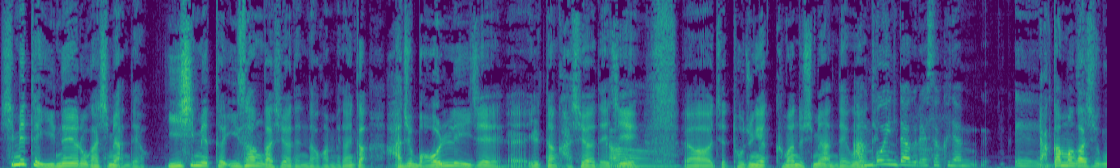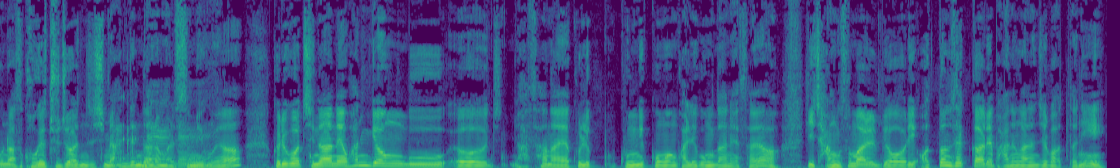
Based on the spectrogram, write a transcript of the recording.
10m 이내로 가시면 안 돼요. 20m 이상 가셔야 된다고 합니다. 그러니까 아주 멀리 이제 일단 가셔야 되지 어, 어, 이제 도중에 그만두시면 안 되고요. 안 보인다 그래서 그냥 예. 약간만 가시고 나서 거기에 주저앉으시면 안 된다는 네, 말씀이고요. 그리고 지난해 환경부 어, 산하의 국립, 국립공원 관리공단에서요. 이 장수말별이 어떤 색깔에 반응하는지를 봤더니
